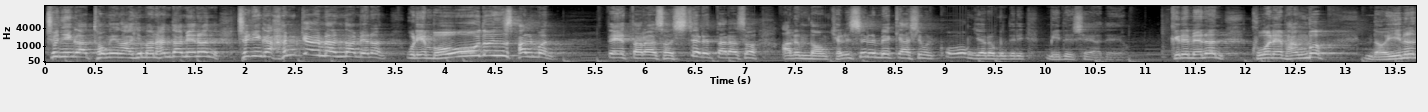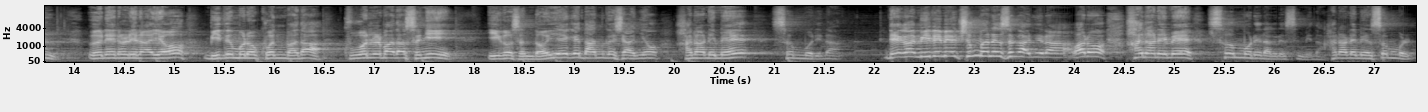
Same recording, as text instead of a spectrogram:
주님과 동행하기만 한다면은 주님과 함께하면 한다면은 우리의 모든 삶은 때에 따라서 시절에 따라서 아름다운 결실을 맺게 하심을 꼭 여러분들이 믿으셔야 돼요. 그러면은 구원의 방법 너희는 은혜를 인하여 믿음으로 구원받아 구원을 받았으니 이것은 너희에게 난 것이 아니요 하나님의 선물이라. 내가 믿음에 충만해서가 아니라 바로 하나님의 선물이라 그랬습니다. 하나님의 선물.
